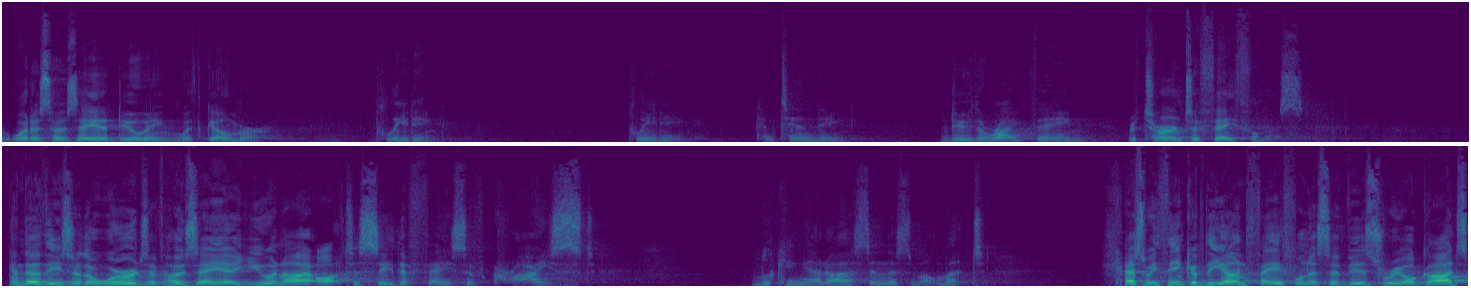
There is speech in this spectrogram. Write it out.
And what is Hosea doing with Gomer? Pleading, pleading, contending, do the right thing, return to faithfulness. And though these are the words of Hosea, you and I ought to see the face of Christ looking at us in this moment. As we think of the unfaithfulness of Israel, God's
